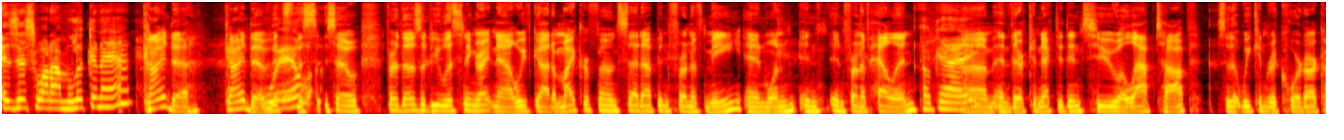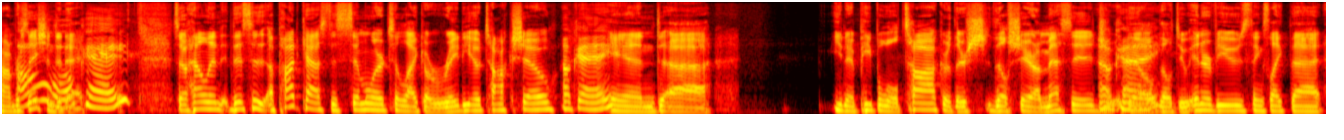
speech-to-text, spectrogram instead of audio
Is this what I'm looking at? Kinda. Kind of. It's Well- the so, for those of you listening right now, we've got a microphone set up in front of me and one in, in front of Helen. Okay. Um, and they're connected into a laptop so that we can record our conversation oh, today. okay. So, Helen, this is a podcast is similar to like a radio talk show. Okay. And, uh, you know, people will talk or they're sh- they'll share a message. Okay. They'll, they'll do interviews, things like that.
